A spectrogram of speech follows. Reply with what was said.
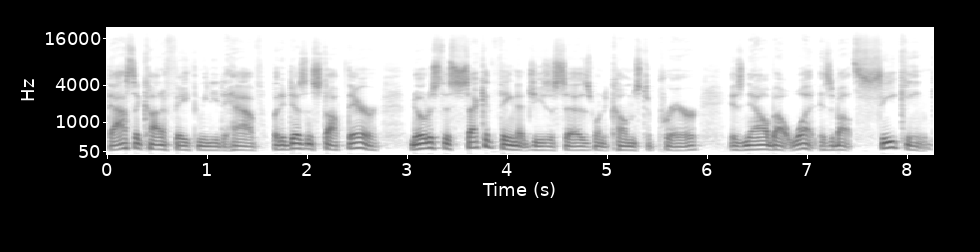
That's the kind of faith we need to have. But it doesn't stop there. Notice the second thing that Jesus says when it comes to prayer is now about what? Is about seeking.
